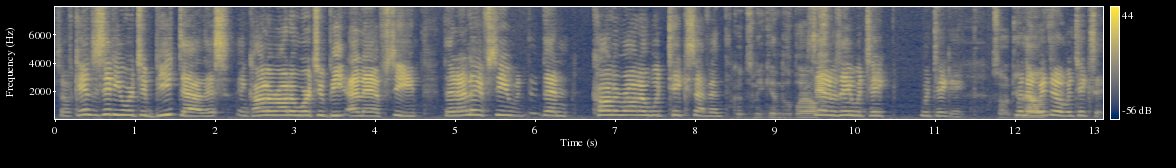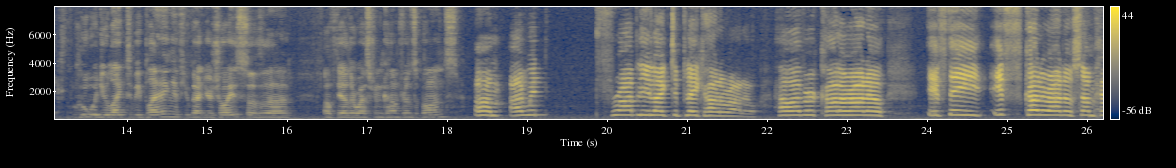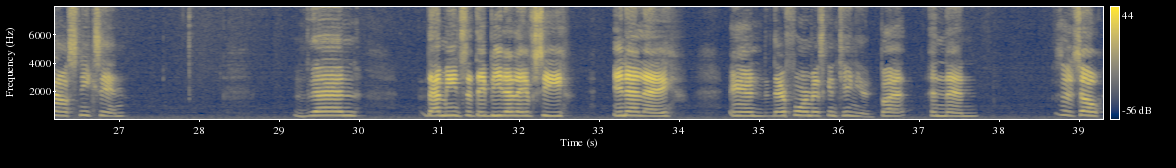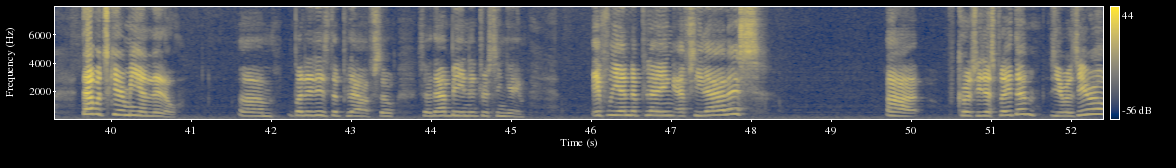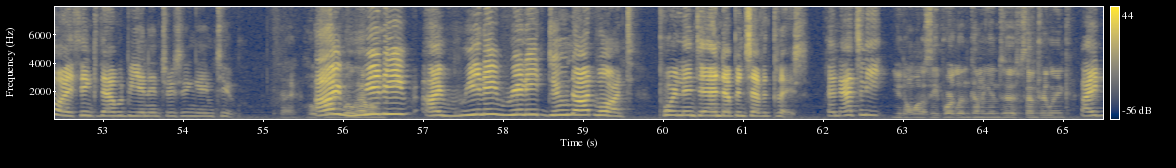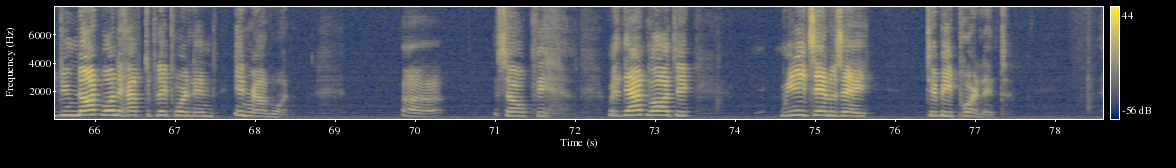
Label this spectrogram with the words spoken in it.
So if Kansas City were to beat Dallas and Colorado were to beat LAFC, then LAFC would, then Colorado would take seventh. Could sneak into the playoffs. San Jose would take would take eighth. so do you no, have, it, no, it would take sixth. who would you like to be playing if you got your choice of the of the other Western Conference opponents? Um, I would probably like to play Colorado. However, Colorado, if they if Colorado somehow sneaks in, then that means that they beat LAFC in LA, and their form has continued. But and then, so, so that would scare me a little. Um, but it is the playoffs, so so that'd be an interesting game. If we end up playing FC Dallas, uh, of course, we just played them 0 0. I think that would be an interesting game, too. Right. I we'll really, I really, really do not want Portland to end up in seventh place. And actually, you don't want to see Portland coming into CenturyLink. I do not want to have to play Portland in round one. Uh, so, with that logic, we need San Jose to beat Portland.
